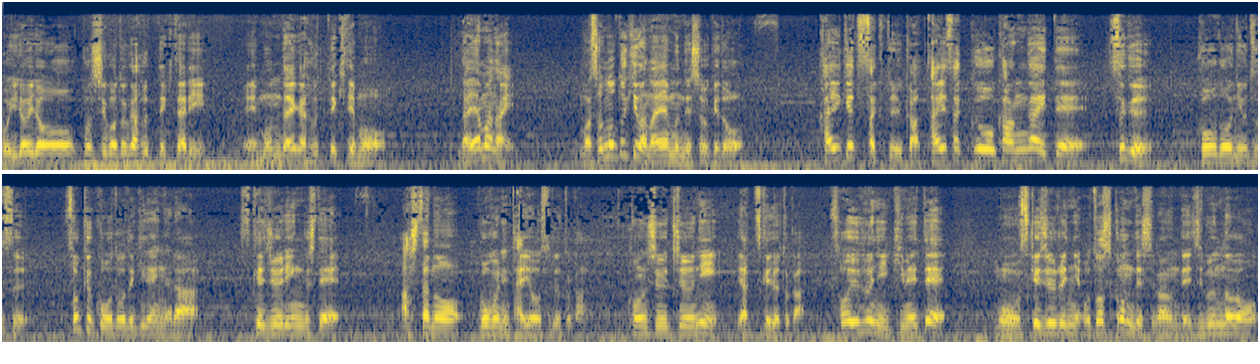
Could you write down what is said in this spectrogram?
いろいろ仕事が降ってきたり問題が降ってきても悩まない、まあ、その時は悩むんでしょうけど解決策というか対策を考えてすぐ行動に移す。即行動できないならスケジューリングして明日の午後に対応するとか今週中にやっつけるとかそういうふうに決めてもうスケジュールに落とし込んでしまうんで自分の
